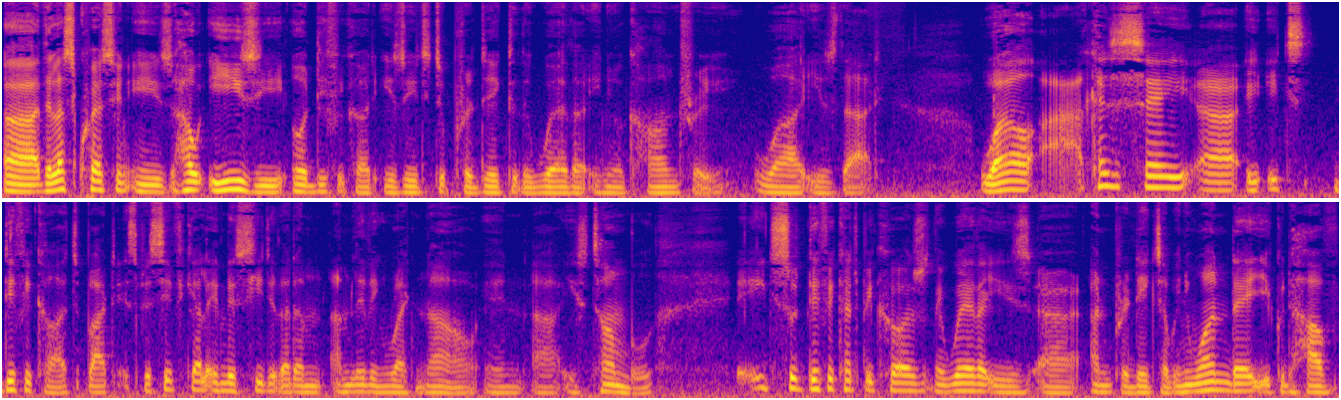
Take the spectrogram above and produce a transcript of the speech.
Uh, the last question is How easy or difficult is it to predict the weather in your country? Why is that? Well, I can say uh, it's difficult, but specifically in the city that I'm, I'm living right now in uh, Istanbul, it's so difficult because the weather is uh, unpredictable. In one day, you could have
